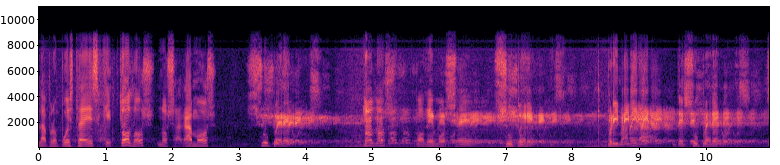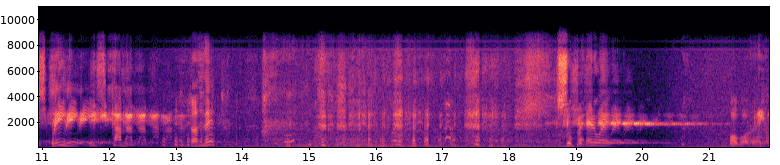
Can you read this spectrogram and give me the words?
la propuesta es que todos nos hagamos superhéroes. Todos podemos ser superhéroes. Primavera de superhéroes. Spring is coming. Entonces. Superhéroe o borrego.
